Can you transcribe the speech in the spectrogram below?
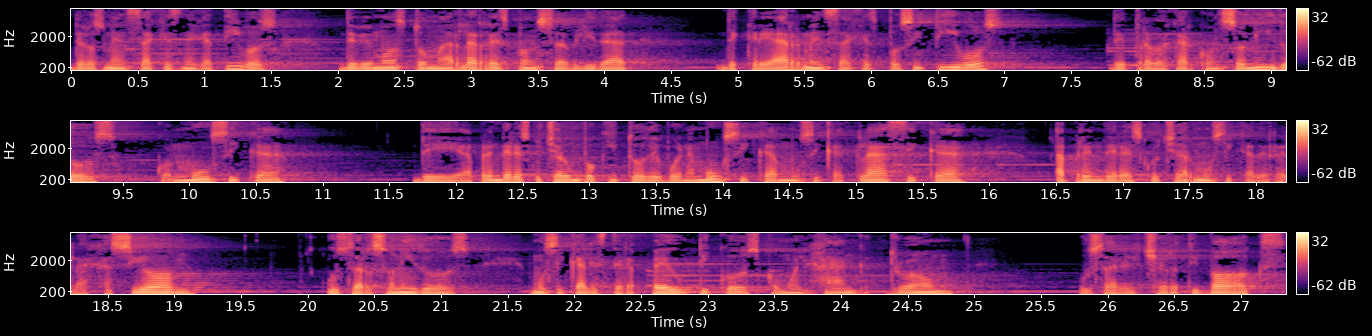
de los mensajes negativos. Debemos tomar la responsabilidad de crear mensajes positivos, de trabajar con sonidos, con música, de aprender a escuchar un poquito de buena música, música clásica, aprender a escuchar música de relajación, usar sonidos musicales terapéuticos como el hang drum, usar el charity box,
